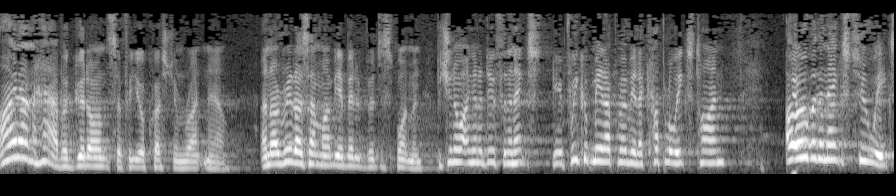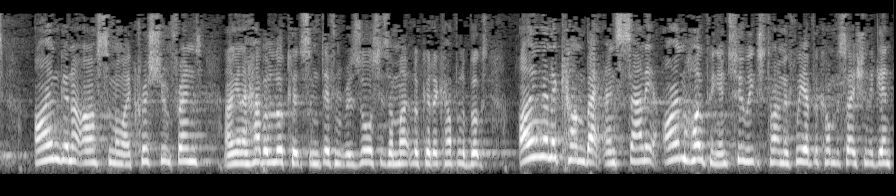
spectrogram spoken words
I don't have a good answer for your question right now. And I realize that might be a bit of a disappointment. But you know what I'm going to do for the next, if we could meet up maybe in a couple of weeks time, over the next two weeks, I'm going to ask some of my Christian friends, I'm going to have a look at some different resources, I might look at a couple of books. I'm going to come back and Sally, I'm hoping in two weeks time, if we have the conversation again,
